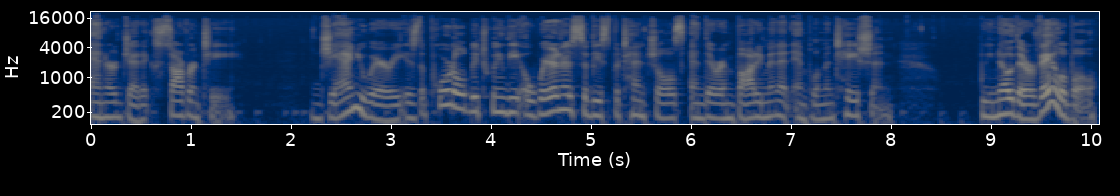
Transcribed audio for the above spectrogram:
energetic sovereignty. January is the portal between the awareness of these potentials and their embodiment and implementation. We know they're available.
